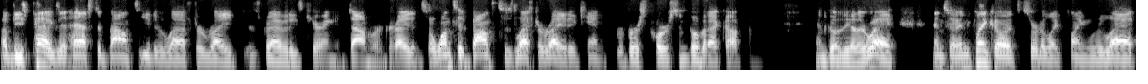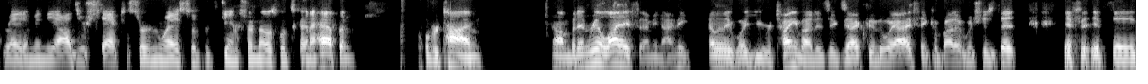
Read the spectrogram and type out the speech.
of these pegs, it has to bounce either left or right as gravity's carrying it downward, right? And so once it bounces left or right, it can't reverse course and go back up and, and go the other way. And so in Plinko, it's sort of like playing roulette, right? I mean, the odds are stacked a certain way so the game sort knows what's going to happen over time. Um, but in real life, I mean, I think Elliot, what you were talking about is exactly the way I think about it, which is that if if the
